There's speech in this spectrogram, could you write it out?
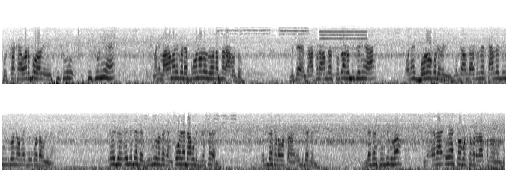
ফুচকা খাওয়ার পর এই টিস্যু টিস্যু নিয়ে মানে মারামারি করে পনেরো জন আপনার আহত। বুঝছেন? তারপরে আমরা ছোটো আরও বিষয় নিয়ে অনেক বড় করে ফেলি, কিন্তু আমরা আসলে কাজের জিনিসগুলো নিয়ে অনেকেই কথা বলি না। এই যে এই যে দেখেন, সিন্ধিগুলো দেখেন, কয়টা ডাবলিস দেখেন? এই যে দেখেন অবস্থা, এই যে দেখেন। দেখেন সিন্ধিগুলো? মানে এরা এক অবস্থা করে রাস্তাটার মধ্যে।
